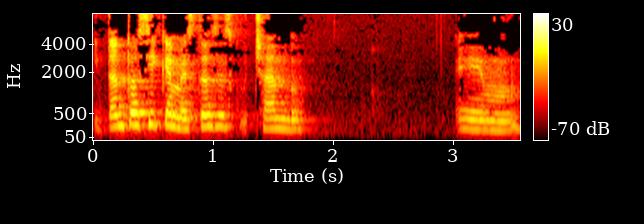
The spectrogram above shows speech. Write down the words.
Y tanto así que me estás escuchando. Em,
